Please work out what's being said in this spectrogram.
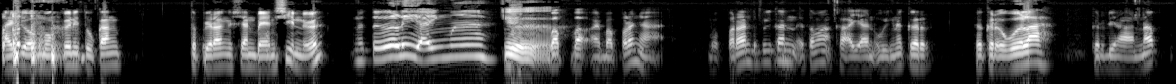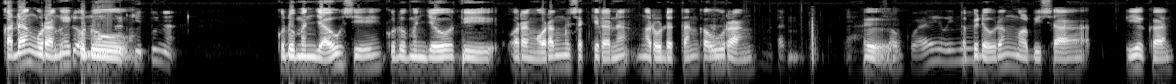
Aing diomongkeun di tukang tepirang ngisian bensin. Nu teuli aing mah. Iya. Bap bap eh, baperannya baperan tapi kan eta mah keayaan uingna keur keur eueuh lah keur dihanap Kadang orangnya Kudu kudu diomongkeun kitunya. kudu menjauh sih, kudu menjauh di orang-orang nu sakirana ngarudetan ka urang. Ya, Heeh. sok wae uing Tapi da orang mal bisa iya kan.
